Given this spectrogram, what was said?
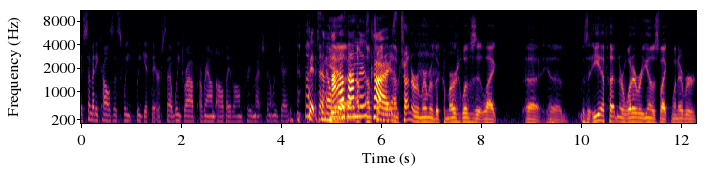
if somebody calls us, we, we get there. So we drive around all day long, pretty much, don't we, Jay? Put some miles out. on I'm, those I'm Trying cars. to, I'm trying to remember the commercial. What was it like? Uh, uh, was it E.F. Hutton or whatever? You know, it's like whenever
